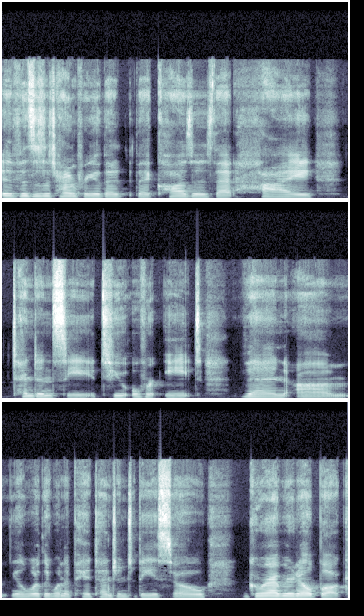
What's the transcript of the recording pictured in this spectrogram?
if this is a time for you that that causes that high tendency to overeat, then um, you'll really want to pay attention to these. So grab your notebook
